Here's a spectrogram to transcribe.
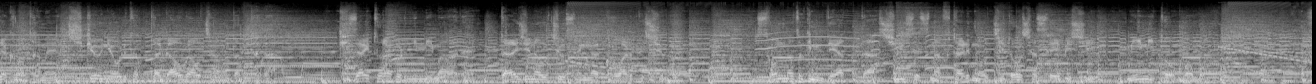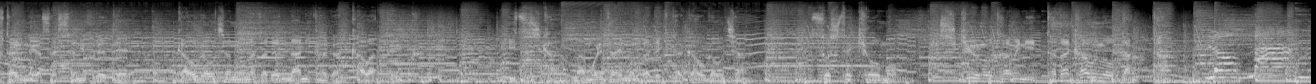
略のため地球に降り立ったガオガオちゃんだったが機材トラブルに見舞われ大事な宇宙船が壊れてしまう。そんな時に出会った親切な2人の自動車整備士ミミとモモ。2人の優しさに触れてガオガオちゃんの中で何かが変わっていく。いつしか守りたいものができたガオガオちゃん。そして今日も地球のために戦うのだった。ロマン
